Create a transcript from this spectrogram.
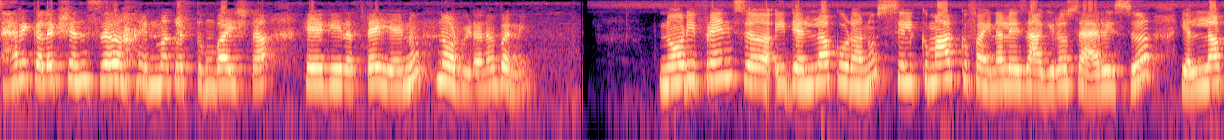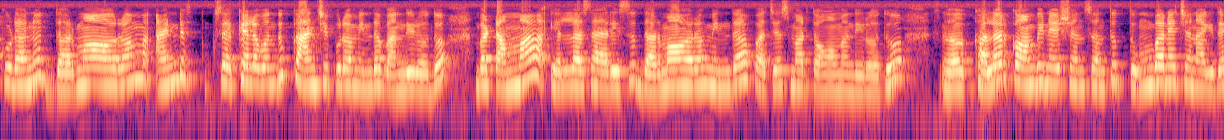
ಸ್ಯಾರಿ ಕಲೆಕ್ಷನ್ಸ್ ಹೆಣ್ಮಕ್ಳಿಗೆ ತುಂಬ ಇಷ್ಟ. ಹೇಗಿರುತ್ತೆ, ಏನು ನೋಡ್ಬಿಡೋಣ ಬನ್ನಿ. ನೋಡಿ ಫ್ರೆಂಡ್ಸ್ ಇದೆಲ್ಲ ಕೂಡ ಸಿಲ್ಕ್ ಮಾರ್ಕ್ ಫೈನಲೈಸ್ ಆಗಿರೋ ಸ್ಯಾರೀಸ್ ಎಲ್ಲ ಕೂಡ ಧರ್ಮಾವರಂ ಆ್ಯಂಡ್ ಕೆಲವೊಂದು ಕಾಂಚೀಪುರಮಿಂದ ಬಂದಿರೋದು. ಬಟ್ ಅಮ್ಮ ಎಲ್ಲ ಸ್ಯಾರೀಸು ಧರ್ಮಾವರಮಿಂದ ಪರ್ಚೇಸ್ ಮಾಡಿ ತೊಗೊಂಬಂದಿರೋದು. ಕಲರ್ ಕಾಂಬಿನೇಷನ್ಸ್ ಅಂತೂ ತುಂಬಾ ಚೆನ್ನಾಗಿದೆ.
